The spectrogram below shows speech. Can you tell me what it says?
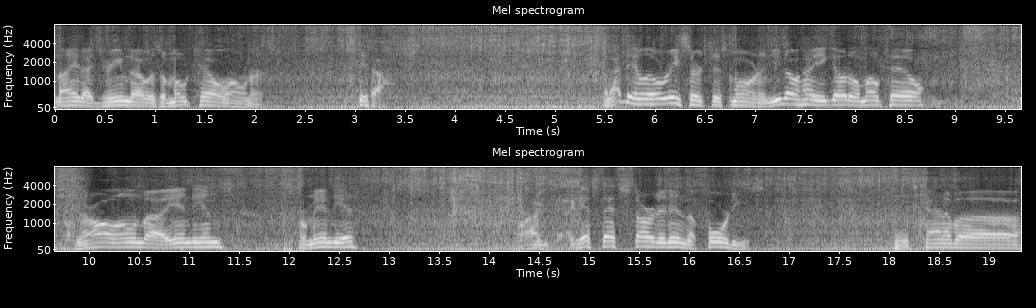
night I dreamed I was a motel owner. Yeah. And I did a little research this morning. You know how you go to a motel and they're all owned by Indians from India? Well, I, I guess that started in the 40s. And it's kind of a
